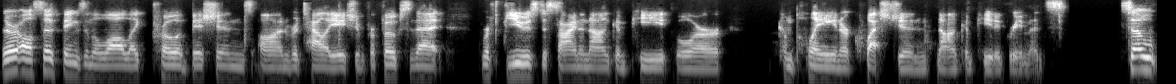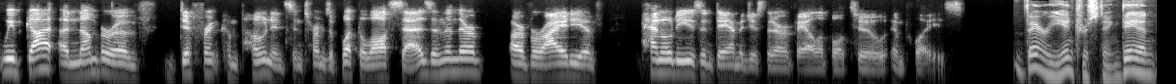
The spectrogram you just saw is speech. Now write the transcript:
There are also things in the law like prohibitions on retaliation for folks that refuse to sign a non compete or complain or question non compete agreements. So we've got a number of different components in terms of what the law says, and then there are a variety of penalties and damages that are available to employees. Very interesting. Dan,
